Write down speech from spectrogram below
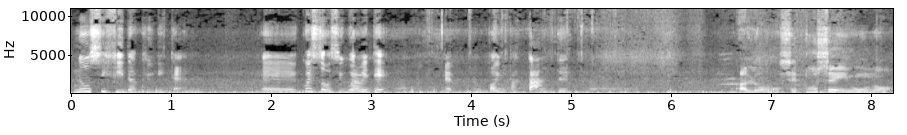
non si fida più di te. Eh, questo sicuramente è un po' impattante. Allora, se tu sei uno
